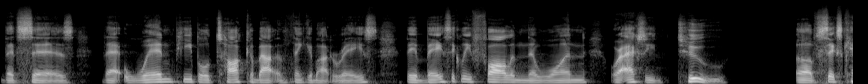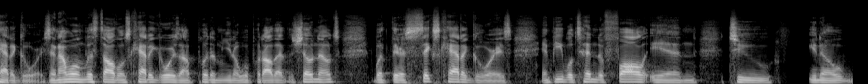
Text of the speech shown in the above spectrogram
that says that when people talk about and think about race they basically fall into one or actually two of six categories. And i won't list all those categories. I'll put them you know we'll put all that in the show notes. But there's six categories and people tend to fall in to you know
